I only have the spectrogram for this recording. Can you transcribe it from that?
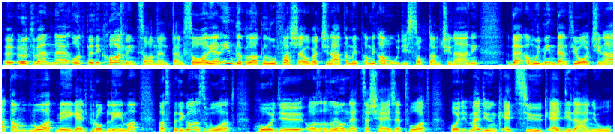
ö, 50-nel, ott pedig 30-al mentem. Szóval ilyen indokolatlanul fasságokat csináltam, amit, amit amúgy is szoktam csinálni, de amúgy mindent jól csináltam. Volt még egy probléma, az pedig az volt, hogy az, az nagyon necces helyzet volt, hogy megyünk egy szűk, egyirányú,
